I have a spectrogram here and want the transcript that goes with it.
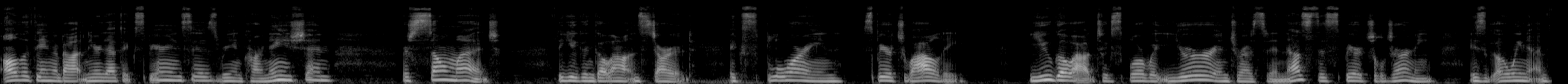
all the thing about near-death experiences, reincarnation. There's so much that you can go out and start exploring spirituality. You go out to explore what you're interested in. That's the spiritual journey, is going and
